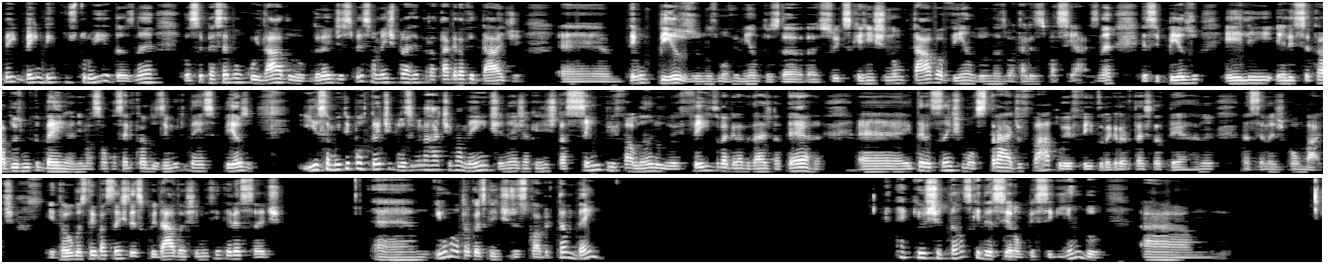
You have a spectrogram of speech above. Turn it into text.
bem, bem, bem construídas, né? Você percebe um cuidado grande, especialmente para retratar a gravidade. É, tem um peso nos movimentos da, das suítes que a gente não estava vendo nas batalhas espaciais, né? Esse peso ele, ele se traduz muito bem, a animação consegue traduzir muito bem esse peso e isso é muito importante, inclusive narrativamente, né? já que a gente está sempre falando do efeito da gravidade da Terra. É interessante mostrar de fato o efeito da gravidade da Terra né? nas cenas de combate. Então eu gostei bastante desse cuidado, achei muito interessante. É... E uma outra coisa que a gente descobre também é que os titãs que desceram perseguindo a,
